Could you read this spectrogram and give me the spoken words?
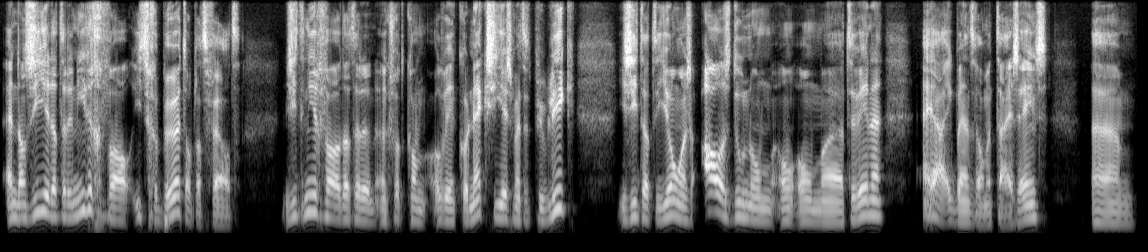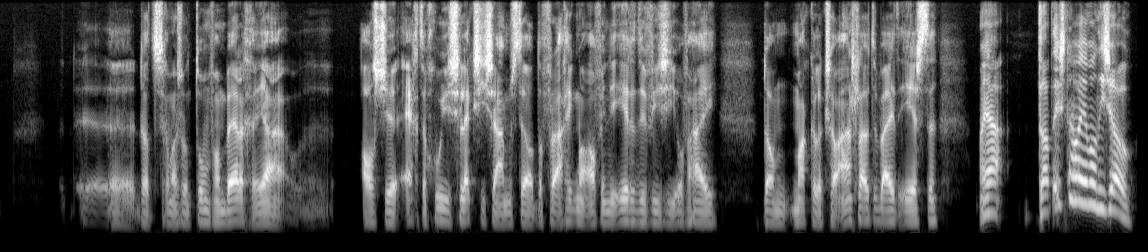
En dan zie je dat er in ieder geval iets gebeurt op dat veld. Je ziet in ieder geval dat er een, soort kan, ook weer connectie is met het publiek. Je ziet dat die jongens alles doen om, om, om uh, te winnen. En ja, ik ben het wel met Thijs eens. Um, uh, dat zeg maar zo'n Tom van Bergen. Ja, als je echt een goede selectie samenstelt, dan vraag ik me af in de eredivisie of hij dan makkelijk zou aansluiten bij het eerste. Maar ja, dat is nou helemaal niet zo.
